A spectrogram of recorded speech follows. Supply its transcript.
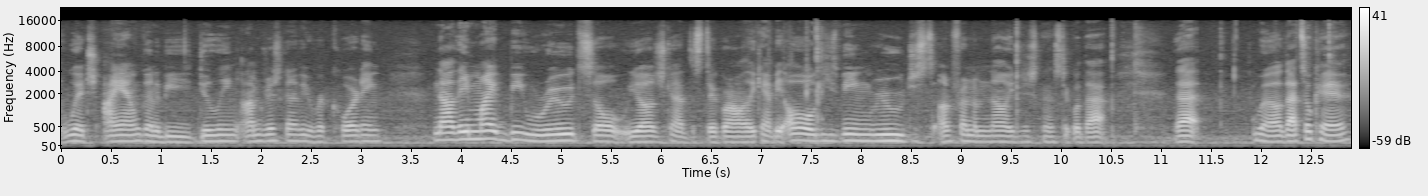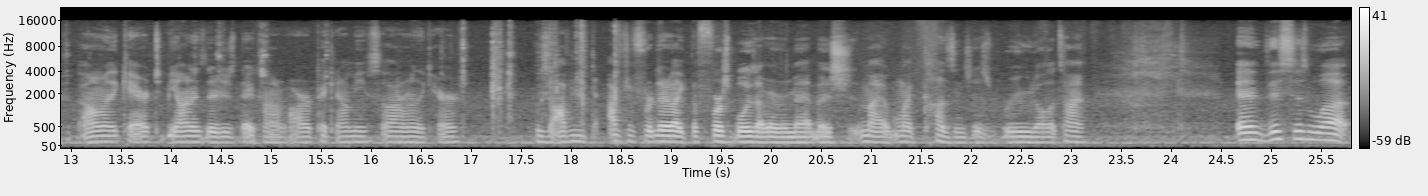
which I am gonna be doing. I'm just gonna be recording now they might be rude, so y'all just gonna have to stick around. They can't be, oh, he's being rude, just unfriend him. No, you're just gonna stick with that. That, well, that's okay. I don't really care. To be honest, they're just they kind of are picking on me, so I don't really care. Because I've, I've they're like the first boys I've ever met, but my my cousin's just rude all the time. And this is what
